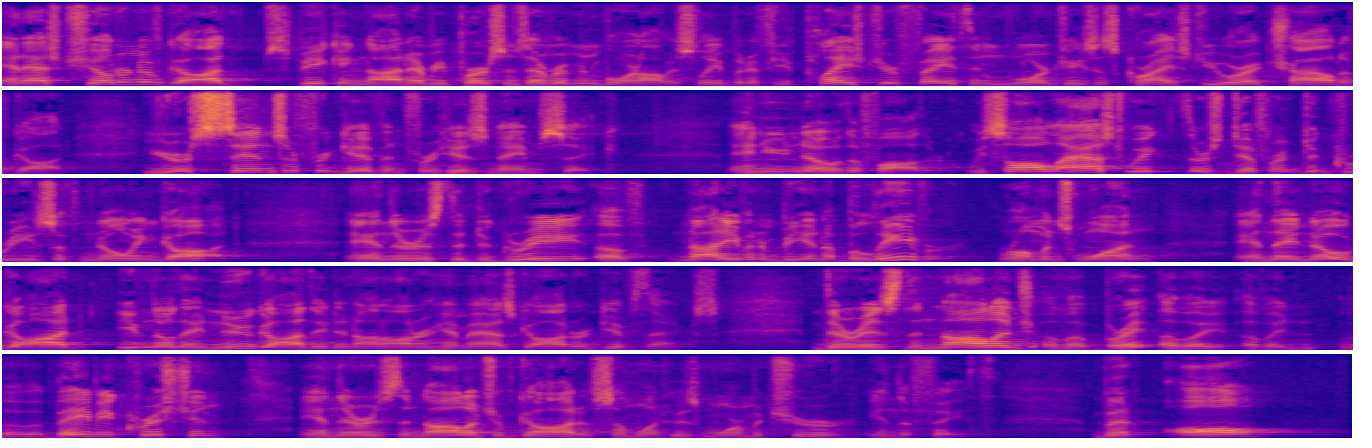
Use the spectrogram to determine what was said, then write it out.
And as children of God, speaking, not every person's ever been born, obviously, but if you've placed your faith in Lord Jesus Christ, you are a child of God. Your sins are forgiven for His name's sake and you know the Father. We saw last week there's different degrees of knowing God. And there is the degree of not even being a believer, Romans 1, and they know God, even though they knew God, they did not honor Him as God or give thanks. There is the knowledge of a, of a, of a, of a baby Christian, and there is the knowledge of God of someone who's more mature in the faith. But all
